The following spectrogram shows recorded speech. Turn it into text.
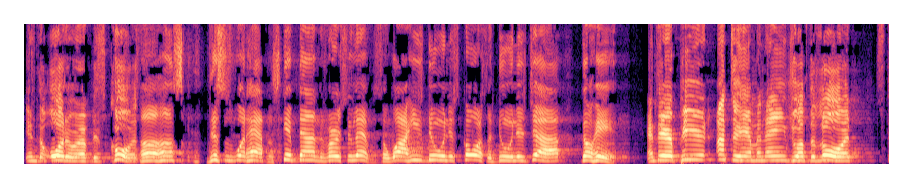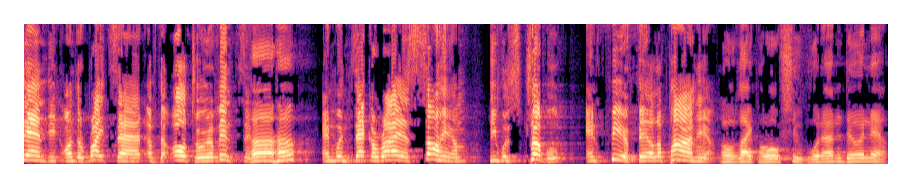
in the order of his course, Uh huh. This is what happened. Skip down to verse 11. So while he's doing his course or doing his job, go ahead. And there appeared unto him an angel of the Lord standing on the right side of the altar of incense. Uh huh. and when Zacharias saw him, he was troubled, and fear fell upon him. Oh, like, oh, shoot, what I'm doing now.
